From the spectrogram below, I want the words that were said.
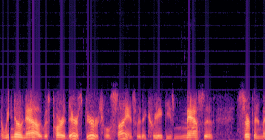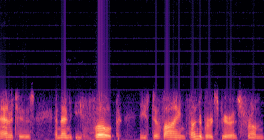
And we know now it was part of their spiritual science where they create these massive serpent manitous and then evoke these divine thunderbird spirits from,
